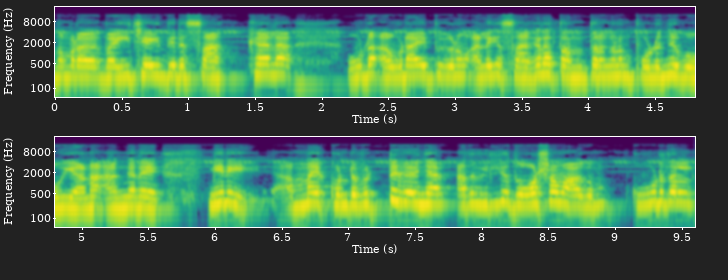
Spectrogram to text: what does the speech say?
നമ്മുടെ വൈജയന്തിന്റെ സകല ഉട ഉടായ്പകളും അല്ലെങ്കിൽ സകല തന്ത്രങ്ങളും പൊളിഞ്ഞു പോവുകയാണ്. അങ്ങനെ ഇനി അമ്മയെ കൊണ്ട് വിട്ടു കഴിഞ്ഞാൽ അത് വലിയ ദോഷമാകും. കൂടുതൽ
